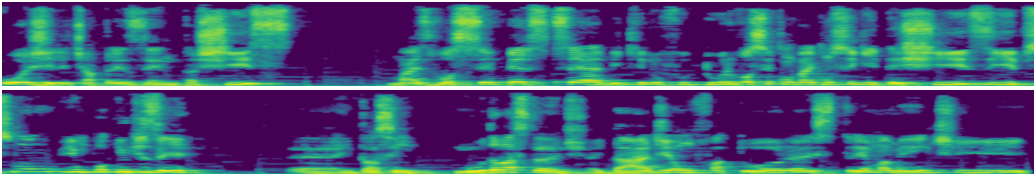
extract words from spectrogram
hoje ele te apresenta X, mas você percebe que no futuro você vai conseguir ter X, Y e um pouquinho de Z. É, então, assim, muda bastante. A idade é um fator é, extremamente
